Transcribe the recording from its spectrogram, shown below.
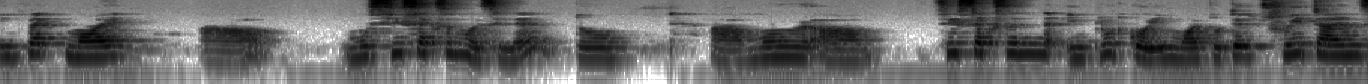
ইনফেক্ট মই মোৰ চি ছেকশ্যন হৈছিলে ত' মোৰ চি ছেকশ্যন ইনক্লুড কৰি মই টোটেল থ্ৰী টাইমছ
